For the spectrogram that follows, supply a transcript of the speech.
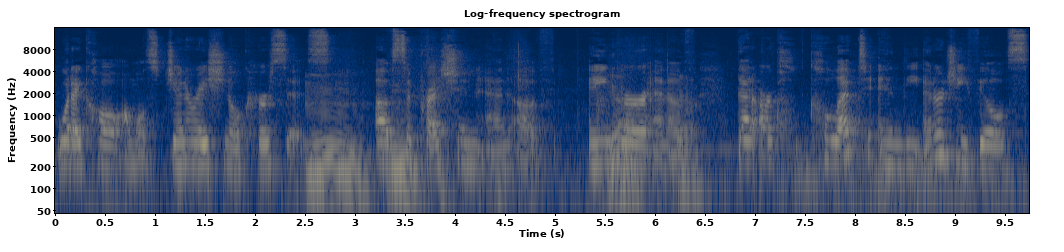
what I call almost generational curses Mm, of suppression and of anger Yeah, and of yeah. that are cl- collect in the energy fields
